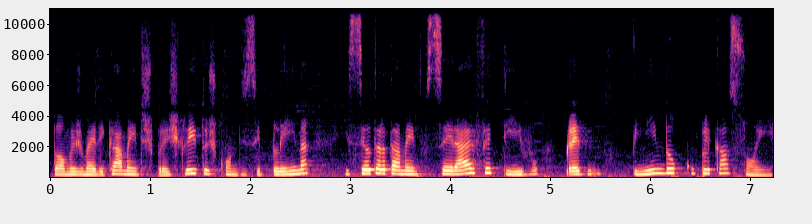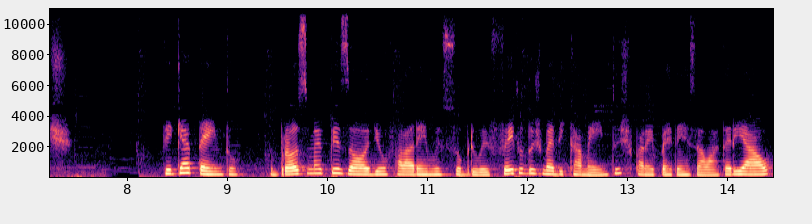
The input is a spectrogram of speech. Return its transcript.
tome os medicamentos prescritos com disciplina e seu tratamento será efetivo, prevenindo complicações. Fique atento! No próximo episódio falaremos sobre o efeito dos medicamentos para a hipertensão arterial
